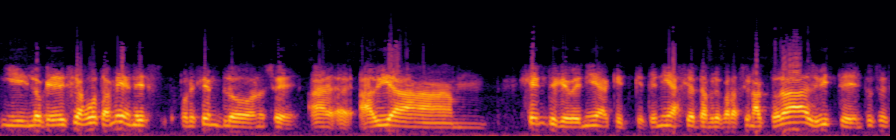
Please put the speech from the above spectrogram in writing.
y lo que decías vos también es, por ejemplo, no sé, había mm, gente que venía, que, tenía cierta preparación actoral, ¿viste? Entonces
